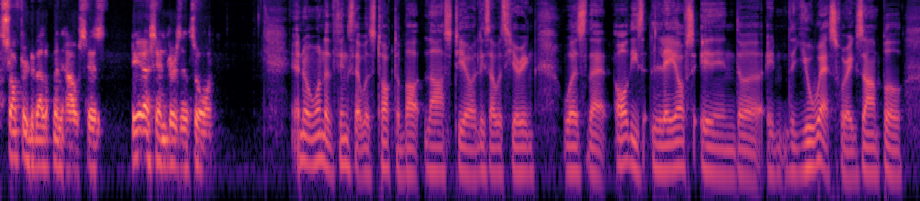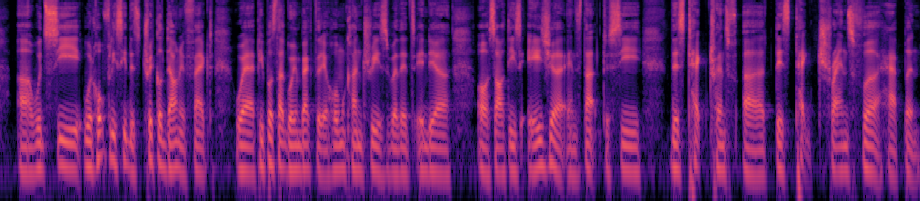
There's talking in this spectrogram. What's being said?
software development houses, data centers, and so on. You know, one of the things that was talked about last year, or at least I was hearing, was that all these layoffs in the in the U.S., for example, uh, would see would hopefully see this trickle down effect where people start going back to their home countries, whether it's India or Southeast Asia, and start to see this tech trans uh, this tech transfer happen.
